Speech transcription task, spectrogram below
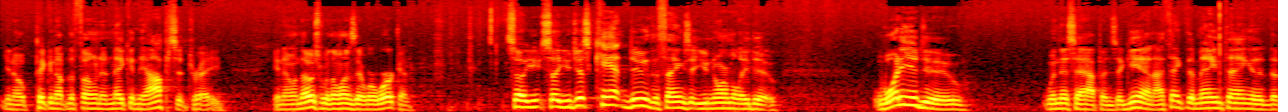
you know, picking up the phone and making the opposite trade. You know, and those were the ones that were working. So you, so you just can't do the things that you normally do. What do you do when this happens? Again, I think the main thing, the,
